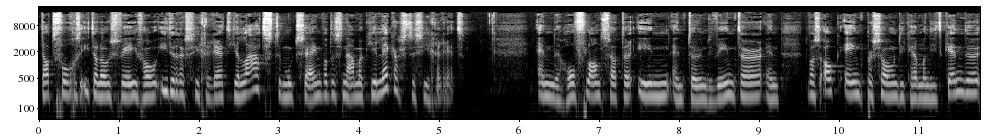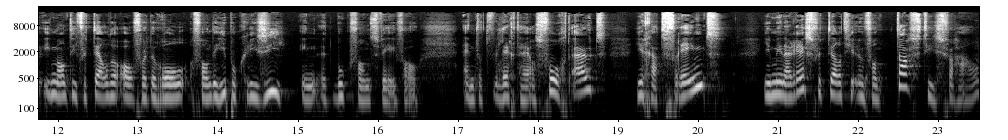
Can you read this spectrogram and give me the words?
Dat volgens Italo Svevo iedere sigaret je laatste moet zijn, wat is namelijk je lekkerste sigaret. En Hofland zat erin en Teun de Winter. En er was ook één persoon die ik helemaal niet kende. Iemand die vertelde over de rol van de hypocrisie in het boek van Svevo. En dat legt hij als volgt uit. Je gaat vreemd. Je minnares vertelt je een fantastisch verhaal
